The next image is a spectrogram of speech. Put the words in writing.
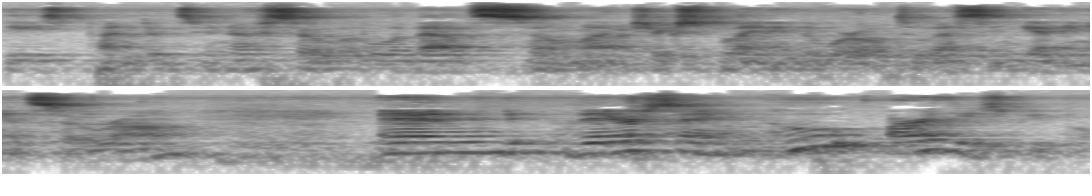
these pundits who know so little about so much, explaining the world to us and getting it so wrong. And they're saying, who are these people?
